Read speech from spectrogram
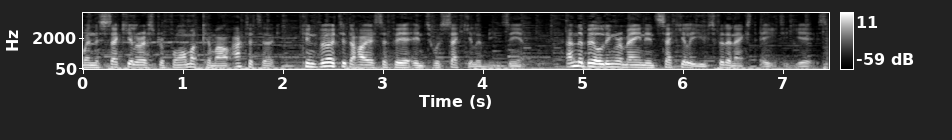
when the secularist reformer Kemal Ataturk converted the Hagia Sophia into a secular museum, and the building remained in secular use for the next 80 years.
